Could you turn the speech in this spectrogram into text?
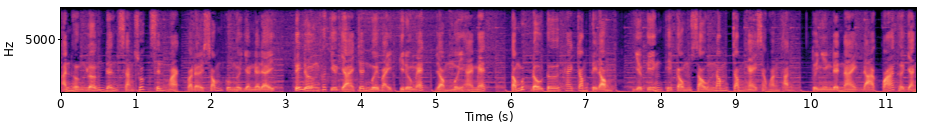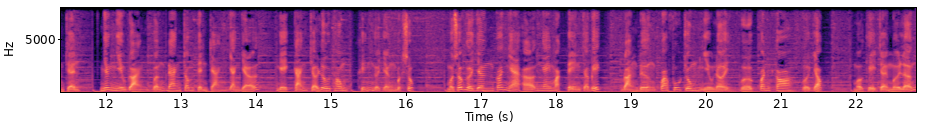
ảnh hưởng lớn đến sản xuất, sinh hoạt và đời sống của người dân nơi đây. Tuyến đường có chiều dài trên 17 km, rộng 12 m, tổng mức đầu tư 200 tỷ đồng, dự kiến thi công sau 500 ngày sẽ hoàn thành. Tuy nhiên đến nay đã quá thời gian trên, nhưng nhiều đoạn vẫn đang trong tình trạng gian dở, gây cản trở lưu thông khiến người dân bức xúc. Một số người dân có nhà ở ngay mặt tiền cho biết, đoạn đường qua Phú Trung nhiều nơi vừa quanh co vừa dốc. Mỗi khi trời mưa lớn,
